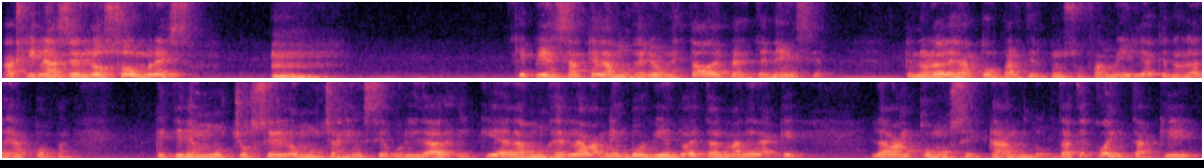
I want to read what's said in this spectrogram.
Aquí nacen los hombres que piensan que la mujer es un estado de pertenencia, que no la dejan compartir con su familia, que no la dejan que tienen mucho celo, muchas inseguridades y que a la mujer la van envolviendo de tal manera que la van como secando. Date cuenta que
